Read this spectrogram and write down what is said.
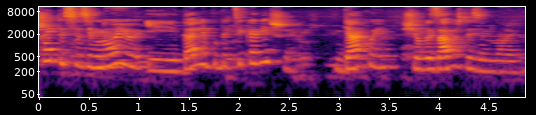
Залишайтеся зі мною і далі буде цікавіше. Дякую, що ви завжди зі мною.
